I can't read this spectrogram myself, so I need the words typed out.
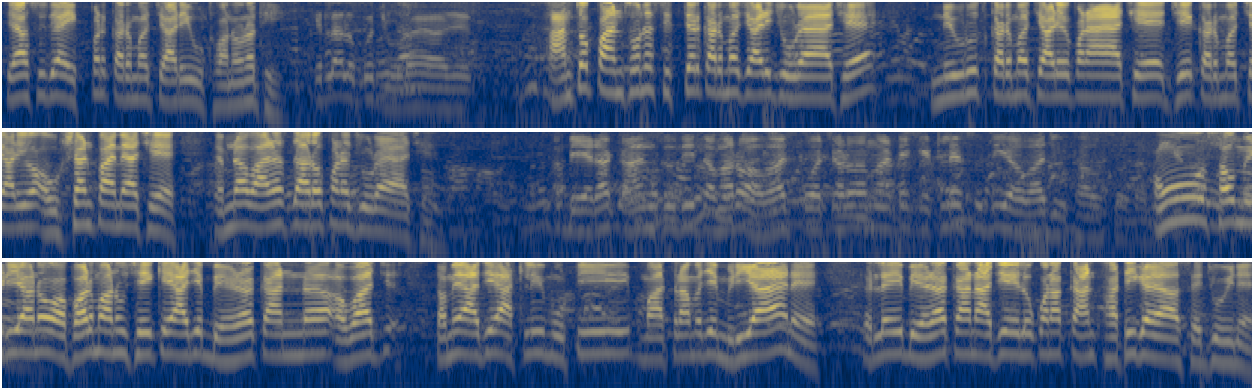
ત્યાં સુધી આ એક પણ કર્મચારી ઉઠવાનો નથી. કેટલા લોકો જોડાયા છે? આમ તો પાંચસો ને સિત્તેર કર્મચારી જોડાયા છે. નિવૃત્ત કર્મચારીઓ પણ આવ્યા છે. જે કર્મચારીઓ અવસાન પામ્યા છે એમના વારસદારો પણ જોડાયા છે. બેરા કાન સુધી તમારો અવાજ પહોંચાડવા માટે કેટલે સુધી અવાજ ઉઠાવશો હું સૌ મીડિયાનો આભાર માનું છું કે આજે બેરા કાનના અવાજ, તમે આજે આટલી મોટી માત્રામાં જે મીડિયા આવ્યા ને, એટલે એ બેરા કાન આજે એ લોકોના કાન ફાટી ગયા હશે જોઈને.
